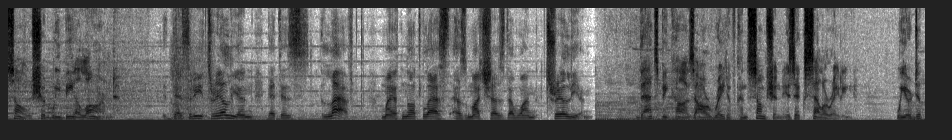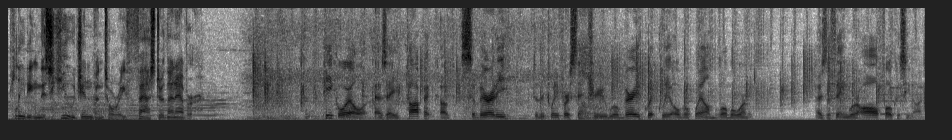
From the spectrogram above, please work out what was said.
So, should we be alarmed? The 3 trillion that is left might not last as much as the 1 trillion. That's because our rate of consumption is accelerating. We are depleting this huge inventory faster than ever. Peak oil as a topic of severity to the 21st century will very quickly overwhelm global warming as the thing we're all focusing on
